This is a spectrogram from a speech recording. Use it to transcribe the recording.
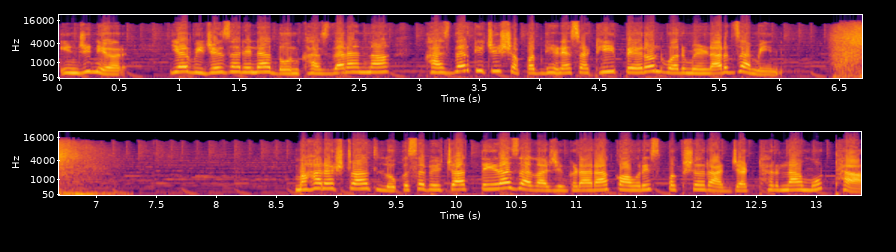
इंजिनियर या विजय झालेल्या दोन खासदारांना खासदारकीची शपथ घेण्यासाठी पेरोलवर मिळणार जामीन. महाराष्ट्रात लोकसभेच्या तेरा जागा जिंकणारा काँग्रेस पक्ष राज्यात ठरला मोठा.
